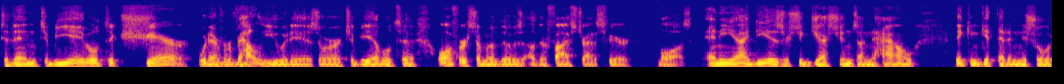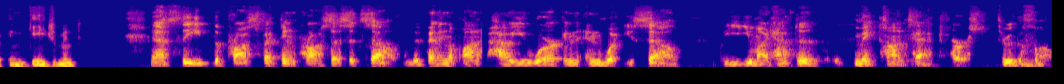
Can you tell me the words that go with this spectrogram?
to then to be able to share whatever value it is or to be able to offer some of those other five stratospheric laws. Any ideas or suggestions on how they can get that initial engagement? That's the the prospecting process itself. Depending upon how you work and, and what you sell you might have to make contact first through the phone.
